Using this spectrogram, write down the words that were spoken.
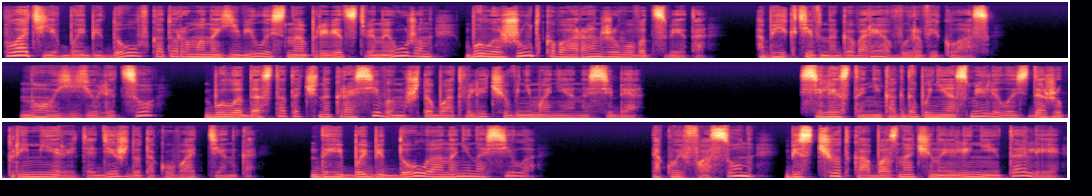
Платье «Бэби Долл», в котором она явилась на приветственный ужин, было жуткого оранжевого цвета, объективно говоря, вырви глаз. Но ее лицо было достаточно красивым, чтобы отвлечь внимание на себя. Селеста никогда бы не осмелилась даже примерить одежду такого оттенка. Да и бэби-доллы она не носила. Такой фасон, без четко обозначенной линии талии,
